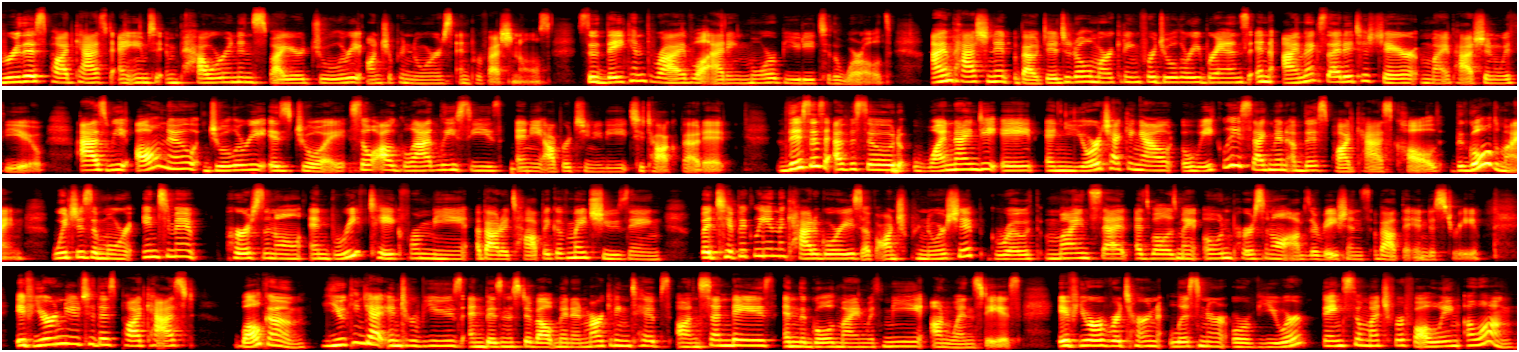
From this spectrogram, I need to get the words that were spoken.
Through this podcast, I aim to empower and inspire jewelry entrepreneurs and professionals so they can thrive while adding more beauty to the world. I'm passionate about digital marketing for jewelry brands, and I'm excited to share my passion with you. As we all know, jewelry is joy, so I'll gladly seize any opportunity to talk about it. This is episode 198, and you're checking out a weekly segment of this podcast called The Gold Mine, which is a more intimate, personal, and brief take from me about a topic of my choosing, but typically in the categories of entrepreneurship, growth, mindset, as well as my own personal observations about the industry. If you're new to this podcast, Welcome. You can get interviews and business development and marketing tips on Sundays and the gold mine with me on Wednesdays. If you're a return listener or viewer, thanks so much for following along.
